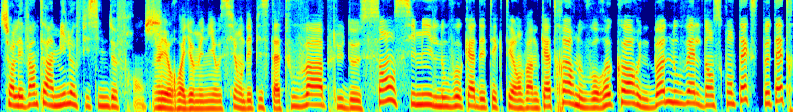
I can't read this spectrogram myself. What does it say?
sur les 21 000 officines de France. Et au Royaume-Uni aussi, on dépiste à tout va. Plus de 106 000 nouveaux cas détectés en 24 heures. Nouveau record. Une bonne nouvelle dans ce contexte, peut-être.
